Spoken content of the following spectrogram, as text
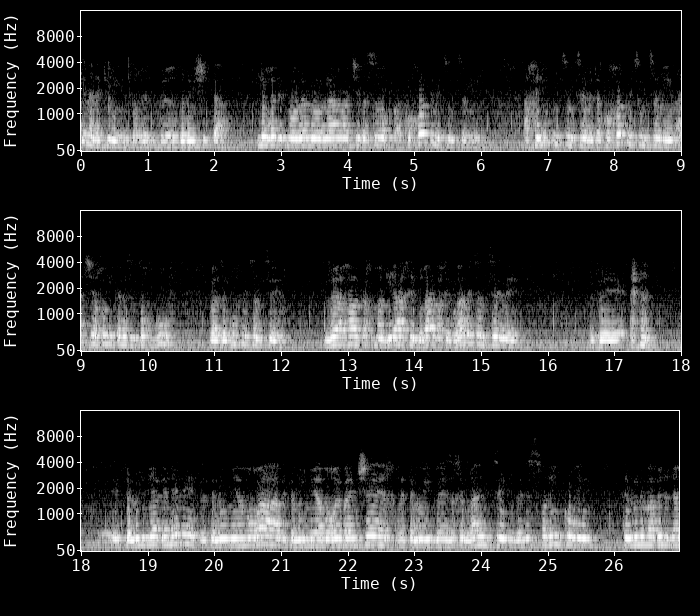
כן ענקיים בראשיתה. היא יורדת מעולם לעולם עד שבסוף הכוחות הם מצומצמים. החיות מצומצמת, הכוחות מצומצמים, עד שיכול להיכנס לתוך גוף, ואז הגוף מצמצם, ואחר כך מגיעה החברה, והחברה מצמצמת, ותלוי מי הגננת, ותלוי מי המורה, ותלוי מי המורה בהמשך, ותלוי באיזה חברה נמצאים, ואיזה ספרים קוראים, תלוי למה בן אדם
